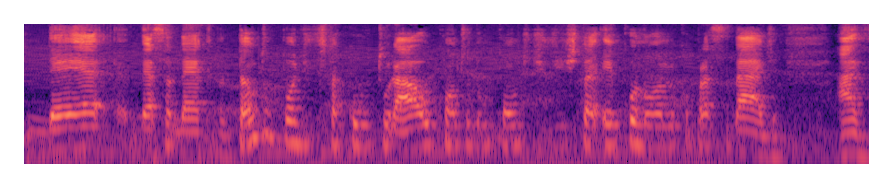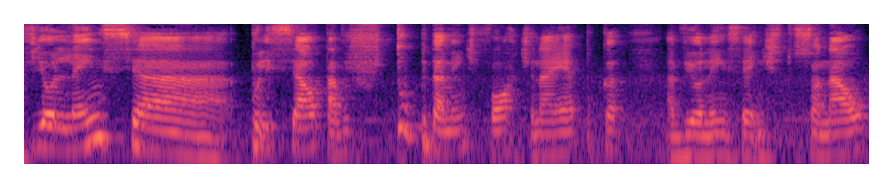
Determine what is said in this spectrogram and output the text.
de, dessa década, tanto do ponto de vista cultural quanto do ponto de vista econômico para a cidade. A violência policial estava estupidamente forte na época a violência institucional.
